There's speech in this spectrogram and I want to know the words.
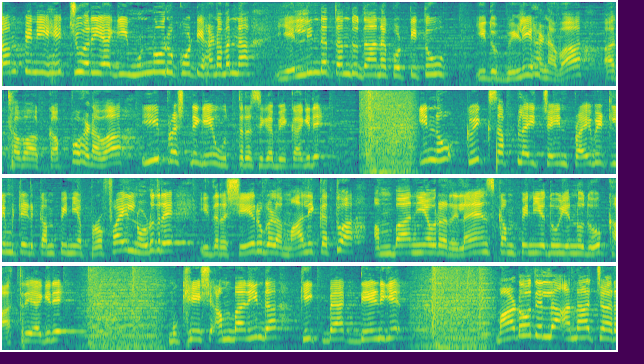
ಕಂಪನಿ ಹೆಚ್ಚುವರಿಯಾಗಿ ಮುನ್ನೂರು ಕೋಟಿ ಹಣವನ್ನ ಎಲ್ಲಿಂದ ತಂದು ದಾನ ಕೊಟ್ಟಿತು? ಇದು ಬಿಳಿ ಹಣವಾ ಅಥವಾ ಕಪ್ಪು ಹಣವಾ? ಈ ಪ್ರಶ್ನೆಗೆ ಉತ್ತರ ಸಿಗಬೇಕಾಗಿದೆ. ಇನ್ನು quick supply chain private limited ಕಂಪನಿಯ ಪ್ರೊಫೈಲ್ ನೋಡಿದ್ರೆ ಇದರ ಷೇರುಗಳ ಮಾಲೀಕತ್ವ ಅಂಬಾನಿಯವರ ರಿಲಯನ್ಸ್ ಕಂಪನಿಯದು ಎನ್ನುವುದು ಖಾತ್ರಿಯಾಗಿದೆ. ಮುಖೇಶ್ ಅಂಬಾನಿಯಿಂದ ಕಿಕ್ ಬ್ಯಾಕ್ ದೇಣಿಗೆ. ಮಾಡೋದೆಲ್ಲ ಅನಾಚಾರ,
